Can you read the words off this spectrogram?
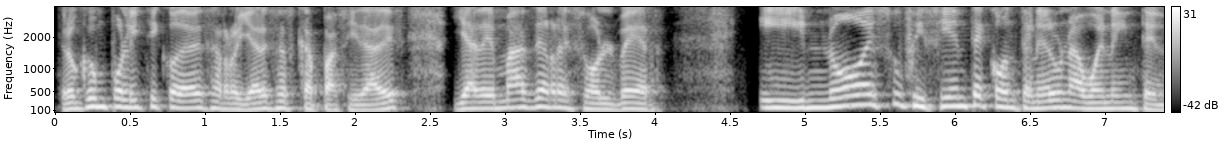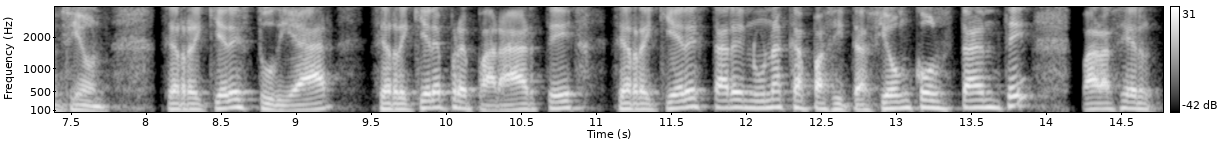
Creo que un político debe desarrollar esas capacidades y además de resolver. Y no es suficiente con tener una buena intención. Se requiere estudiar, se requiere prepararte, se requiere estar en una capacitación constante para ser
